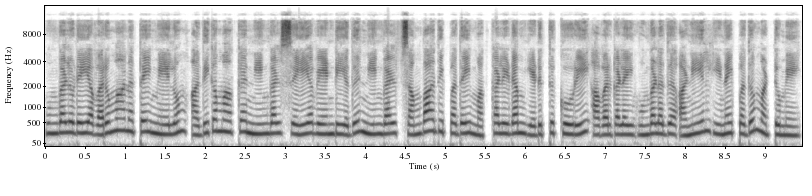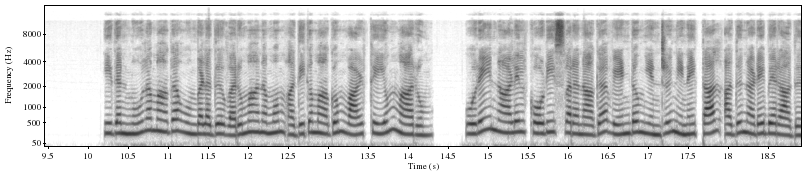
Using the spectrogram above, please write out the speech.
உங்களுடைய வருமானத்தை மேலும் அதிகமாக்க நீங்கள் செய்ய வேண்டியது நீங்கள் சம்பாதிப்பதை மக்களிடம் எடுத்துக் கூறி அவர்களை உங்களது அணியில் இணைப்பது மட்டுமே. இதன் மூலமாக உங்களது வருமானமும் அதிகமாகும் வாழ்க்கையும் மாறும். ஒரே நாளில் கோடீஸ்வரனாக வேண்டும் என்று நினைத்தால் அது நடைபெறாது.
